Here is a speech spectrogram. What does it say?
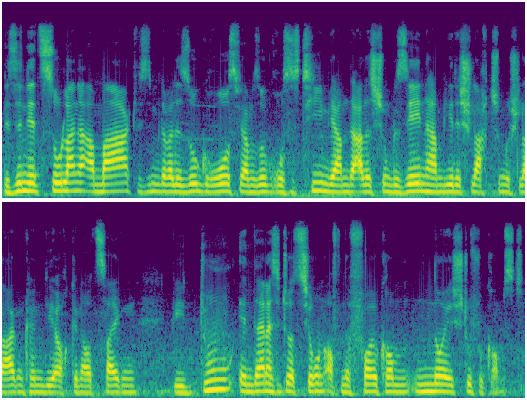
wir sind jetzt so lange am Markt, wir sind mittlerweile so groß, wir haben so ein großes Team, wir haben da alles schon gesehen, haben jede Schlacht schon geschlagen, können dir auch genau zeigen, wie du in deiner Situation auf eine vollkommen neue Stufe kommst.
